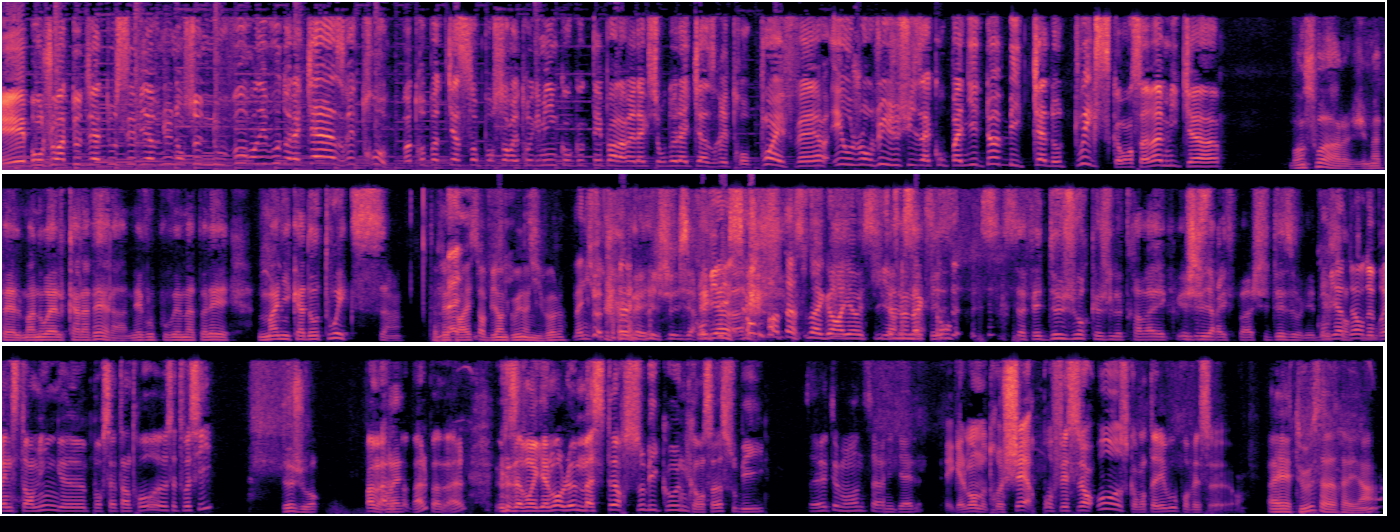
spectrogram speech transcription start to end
Et bonjour à toutes et à tous et bienvenue dans ce nouveau rendez-vous de la case rétro, votre podcast 100% rétro gaming concocté par la rédaction de la case rétro.fr et aujourd'hui je suis accompagné de Mikado Twix. Comment ça va Mika? Bonsoir, je m'appelle Manuel Calavera, mais vous pouvez m'appeler Manicado Twix. Ça fait pareil sur Beyond Green au niveau. Magnifique. Ouais, je- Combien. Fantasmagoria aussi. Ça, hein. ça fait, ça fait deux jours que je le travaille, et je n'y arrive pas, je suis désolé. Combien d'heures de brainstorming euh, pour cette intro euh, cette fois-ci? Deux jours. Pas mal, Ouais. pas mal, pas mal. Nous avons également le Master Subikun. Comment ça Subi? Salut tout le monde, ça va nickel. Également notre cher professeur Oz. Comment allez-vous professeur? Ouais, tout, ça va très bien.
